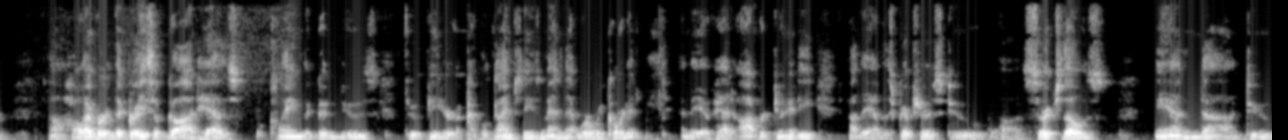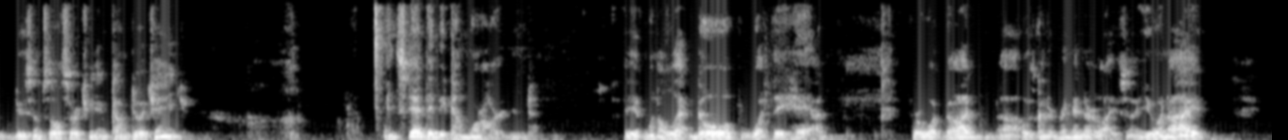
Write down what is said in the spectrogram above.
Uh, however, the grace of God has proclaimed the good news through Peter a couple times, these men that were recorded, and they have had opportunity. Uh, they have the scriptures to uh, search those and uh, to do some soul searching and come to a change. Instead, they become more hardened. They didn't want to let go of what they had for what God uh, was going to bring in their lives. Now, you and I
